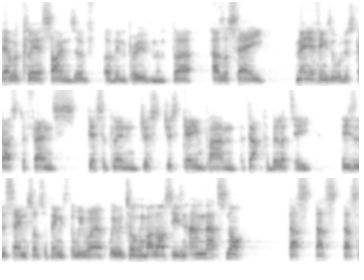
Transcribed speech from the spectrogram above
there were clear signs of of improvement. But as I say, many of the things that we'll discuss, defense, discipline, just just game plan, adaptability, these are the same sorts of things that we were we were talking about last season. And that's not that's that's that's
